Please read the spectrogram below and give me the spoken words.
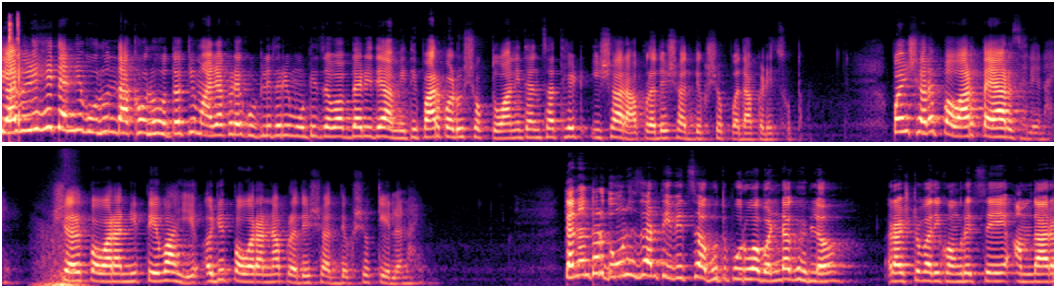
त्यावेळीही त्यांनी बोलून दाखवलं होतं की माझ्याकडे कुठली तरी मोठी जबाबदारी द्या मी ती पार पाडू शकतो आणि त्यांचा थेट इशारा प्रदेशाध्यक्ष पदाकडेच होता. पण शरद पवार तयार झाले नाही. शरद पवारांनी तेव्हाही अजित पवारांना प्रदेशाध्यक्ष केलं नाही. त्यानंतर दोन हजार तेवीसचं अभूतपूर्व बंड घडलं. राष्ट्रवादी काँग्रेसचे आमदार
